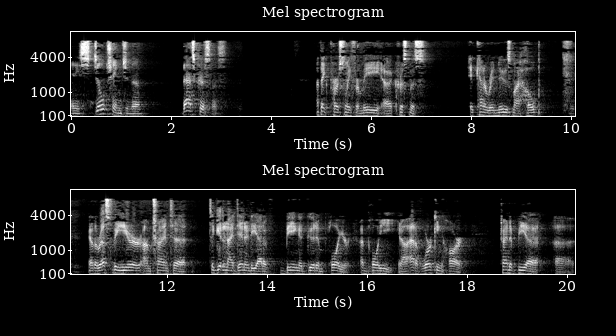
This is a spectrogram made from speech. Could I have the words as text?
and he's still changing them, that's Christmas. I think personally for me, uh, Christmas, it kind of renews my hope. Mm-hmm. You know, the rest of the year, I'm trying to to get an identity out of being a good employer, employee. You know, out of working hard, trying to be a, a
